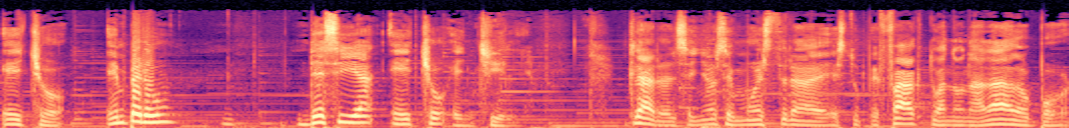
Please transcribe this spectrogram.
hecho en Perú, decía hecho en Chile. Claro, el señor se muestra estupefacto, anonadado por,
